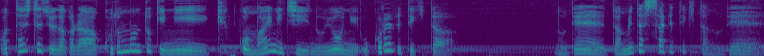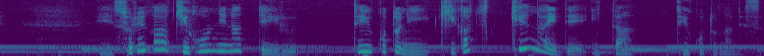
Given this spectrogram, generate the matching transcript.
私たちはだから子供の時に結構毎日のように怒られてきたのでダメ出しされてきたのでえー、それが基本になっているっていうことに気がつけないでいたっていうことなんです。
